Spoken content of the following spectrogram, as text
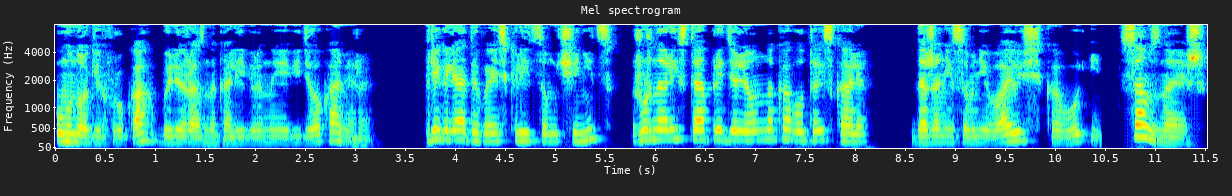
У многих в руках были разнокалиберные видеокамеры. Приглядываясь к лицам учениц, журналисты определенно кого-то искали. Даже не сомневаюсь, кого и. Сам знаешь,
